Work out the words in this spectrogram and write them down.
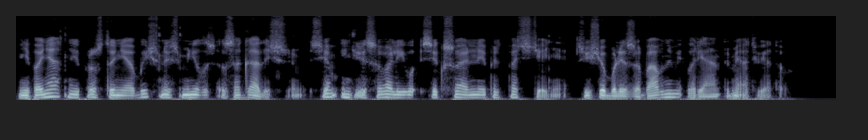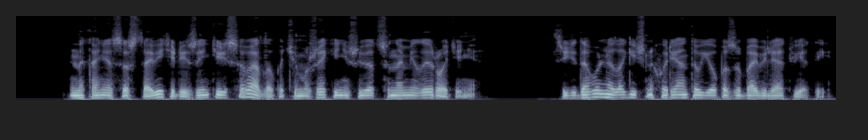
Непонятное и просто необычное сменилось загадочным, всем интересовали его сексуальные предпочтения с еще более забавными вариантами ответов. Наконец, составителей заинтересовало, почему Жеки не живется на милой родине. Среди довольно логичных вариантов его позабавили ответы.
